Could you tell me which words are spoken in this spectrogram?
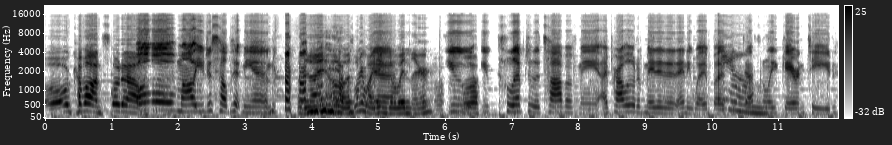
Oh, come on, slow down. Oh, Molly, you just helped hit me in. Oh, did I? Oh, I was wondering why I didn't go in there. Uh, You uh, you clipped the top of me. I probably would have made it in anyway, but Damn. definitely guaranteed.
